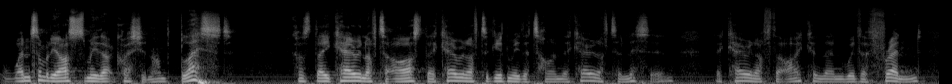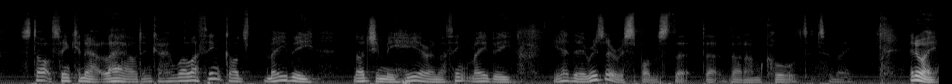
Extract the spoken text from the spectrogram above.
when somebody asks me that question, I'm blessed because they care enough to ask, they care enough to give me the time, they care enough to listen, they care enough that I can then, with a friend, start thinking out loud and going, well, I think God's maybe nudging me here, and I think maybe, yeah, there is a response that, that, that I'm called to make. Anyway,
